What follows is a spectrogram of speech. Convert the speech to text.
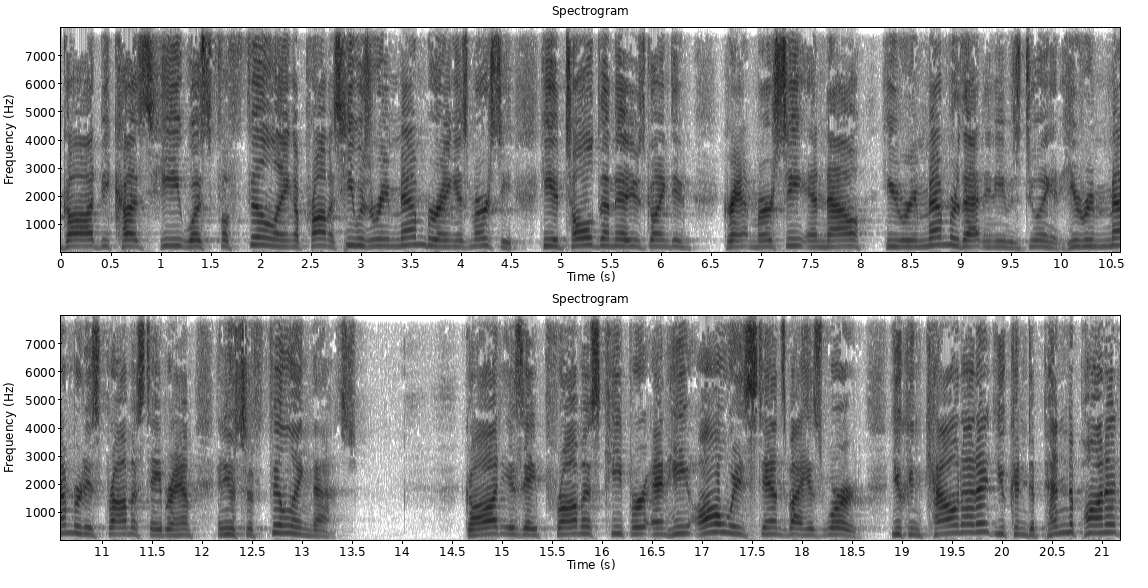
God because he was fulfilling a promise. He was remembering his mercy. He had told them that he was going to grant mercy, and now he remembered that and he was doing it. He remembered his promise to Abraham, and he was fulfilling that. God is a promise keeper and He always stands by His word. You can count on it. You can depend upon it.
